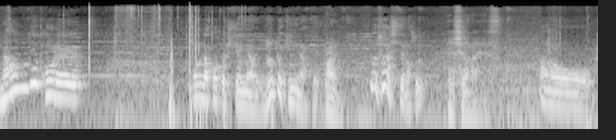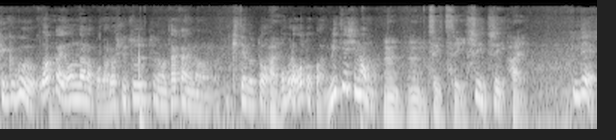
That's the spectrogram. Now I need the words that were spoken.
い。なんでこれこんなことしてんやろずっと気になってて、はい。それは知ってます？いや知らないですあの結局若い女の子が露出の高いの着てると、はい。僕ら男は見てしまうの。うんうん。ついつい。ついつい。はい。で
